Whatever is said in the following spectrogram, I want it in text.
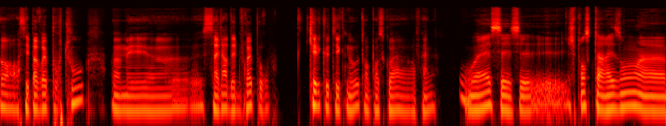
Alors, c'est pas vrai pour tout, euh, mais ça a l'air d'être vrai pour quelques technos. T'en penses quoi, Raphaël? Ouais, c'est, je pense que tu as raison. Euh,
